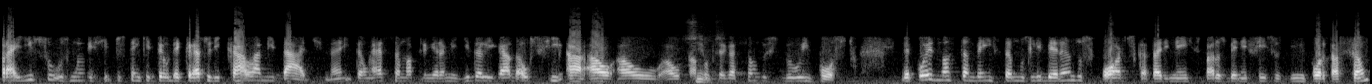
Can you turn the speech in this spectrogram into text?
Para isso, os municípios têm que ter o decreto de calamidade, né? Então, essa é uma primeira medida ligada ao, ao ao, ao, à postergação do, do imposto. Depois nós também estamos liberando os portos catarinenses para os benefícios de importação.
